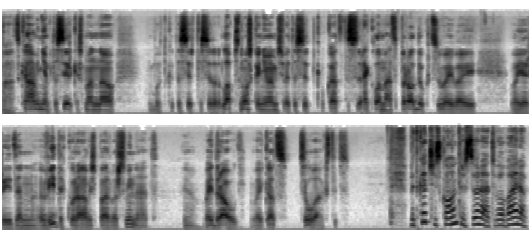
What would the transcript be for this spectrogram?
vāc, kā viņam tas ir, kas man nav. Varbūt tas ir, tas ir labs noskaņojums, vai tas ir kaut kāds reklamēts produkts, vai, vai, vai arī dzen, vide, kurā vispār var svinēt. Jā, vai draugi, vai kāds cilvēks cits. Bet kad šis kontrasts varētu vēl vairāk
